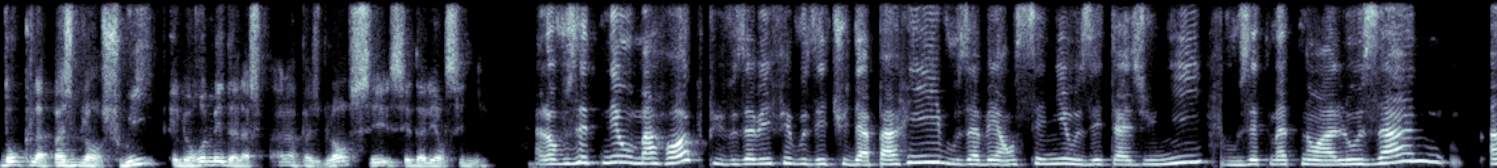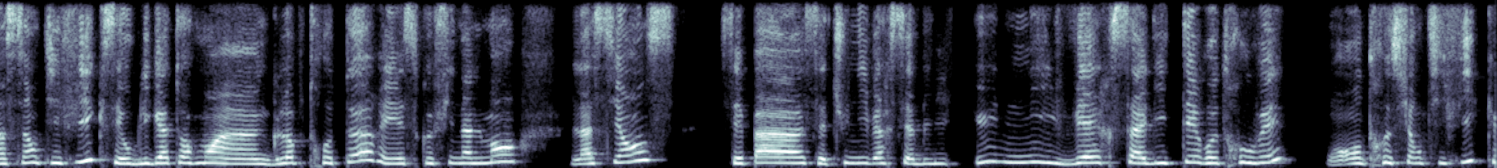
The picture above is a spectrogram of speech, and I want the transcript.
Donc la page blanche, oui, et le remède à la, à la page blanche, c'est d'aller enseigner. Alors, vous êtes né au Maroc, puis vous avez fait vos études à Paris, vous avez enseigné aux États-Unis, vous êtes maintenant à Lausanne. Un scientifique, c'est obligatoirement un globe-trotteur, et est-ce que finalement, la science, c'est pas cette universalité retrouvée? Entre scientifiques,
